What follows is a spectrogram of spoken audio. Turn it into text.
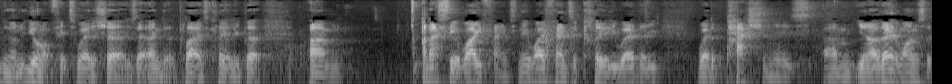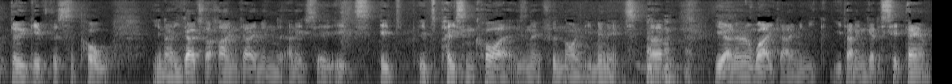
you're you're not fit to wear the shirt. Is that aimed at the players clearly? But um, and that's the away fans, and the away fans are clearly where the where the passion is. Um, you know, they're the ones that do give the support. You know, you go to a home game and, and it's it's it's it's peace and quiet, isn't it, for ninety minutes? Um, yeah, and an away game and you, you don't even get to sit down.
